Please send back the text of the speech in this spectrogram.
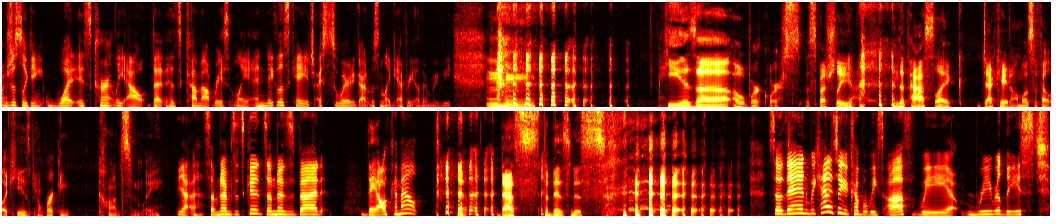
I was just looking what is currently out that has come out recently. And Nicolas Cage, I swear to God, was in like every other movie. He is a, a workhorse, especially Yeah. in the past like decade almost. It felt like he's been working constantly. Yeah. Sometimes it's good, sometimes it's bad. They all come out. That's the business. So then we kind of took a couple weeks off. We re-released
